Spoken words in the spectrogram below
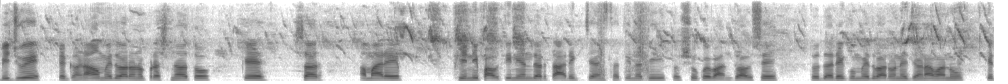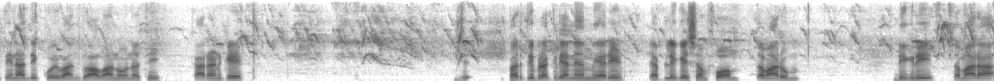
બીજું એ કે ઘણા ઉમેદવારોનો પ્રશ્ન હતો કે, સર, અમારે ફીની પાવતીની અંદર તારીખ ચેન્જ થતી નથી, તો શું કોઈ વાંધો આવશે? તો દરેક ઉમેદવારોને જણાવવાનું કે તેનાથી કોઈ વાંધો આવવાનો નથી. કારણ કે ભરતી પ્રક્રિયાને મેરિટ એપ્લિકેશન ફોર્મ તમારું ડિગ્રી, તમારા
